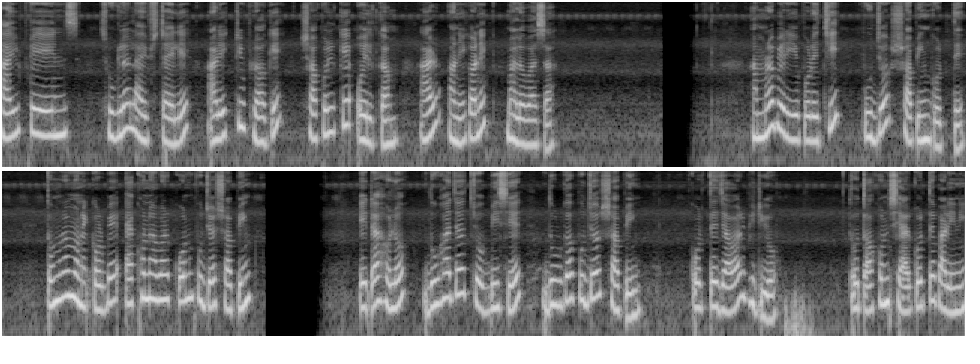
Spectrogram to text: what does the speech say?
হাই ফ্রেন্ডস শুক্লা লাইফস্টাইলে আরেকটি ভ্লগে সকলকে ওয়েলকাম আর অনেক অনেক ভালোবাসা। আমরা বেরিয়ে পড়েছি পুজোর শপিং করতে। তোমরা মনে করবে এখন আবার কোন পুজোর শপিং এটা হলো দু হাজার চব্বিশের দুর্গা পুজোর শপিং করতে যাওয়ার ভিডিও তো তখন শেয়ার করতে পারিনি,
